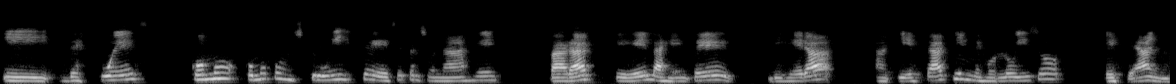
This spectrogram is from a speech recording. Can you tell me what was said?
y después cómo, cómo construiste ese personaje para que la gente dijera, aquí está quien mejor lo hizo este año.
